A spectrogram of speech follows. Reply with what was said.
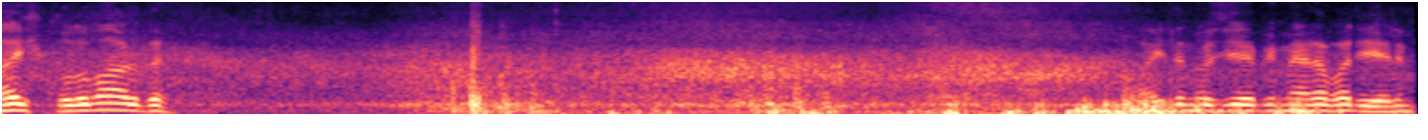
Ay kolum ağrıdı. Aydın Hoca'ya bir merhaba diyelim.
